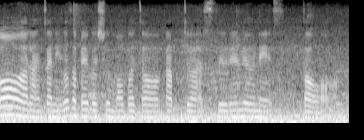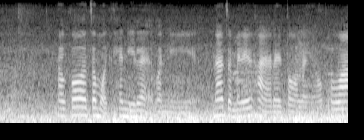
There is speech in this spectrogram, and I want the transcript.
ก็หลังจากนี้ก็จะไปประชุมอบจกับจุฬา Student Wellness ต่อ แล้วก็จะหมดแค่นี้แหละวันนี้ น่าจะไม่ได้ถ่ายอะไรต่อแล้ว เพราะว่า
